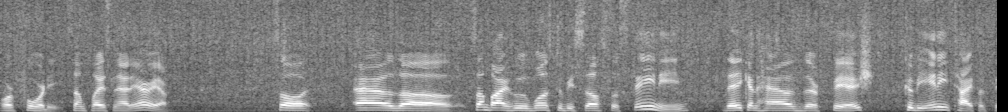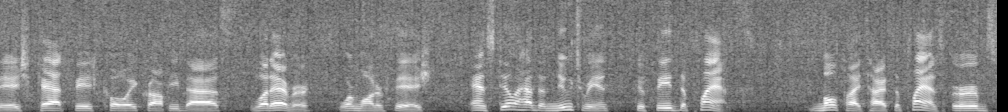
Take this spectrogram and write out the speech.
or 40, someplace in that area. So as uh, somebody who wants to be self-sustaining, they can have their fish, could be any type of fish, catfish, koi, crappie, bass, whatever, warm water fish, and still have the nutrients to feed the plants multi types of plants, herbs,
